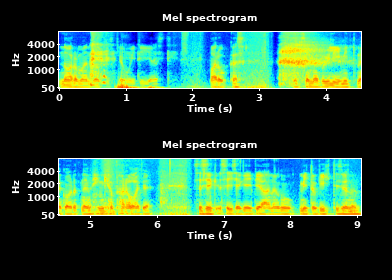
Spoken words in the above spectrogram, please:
Norman hoopis Joey Diast parukas. et see on nagu ülimitmekordne mingi paroodia. sa isegi, sa isegi ei tea nagu mitu kihti seal on.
